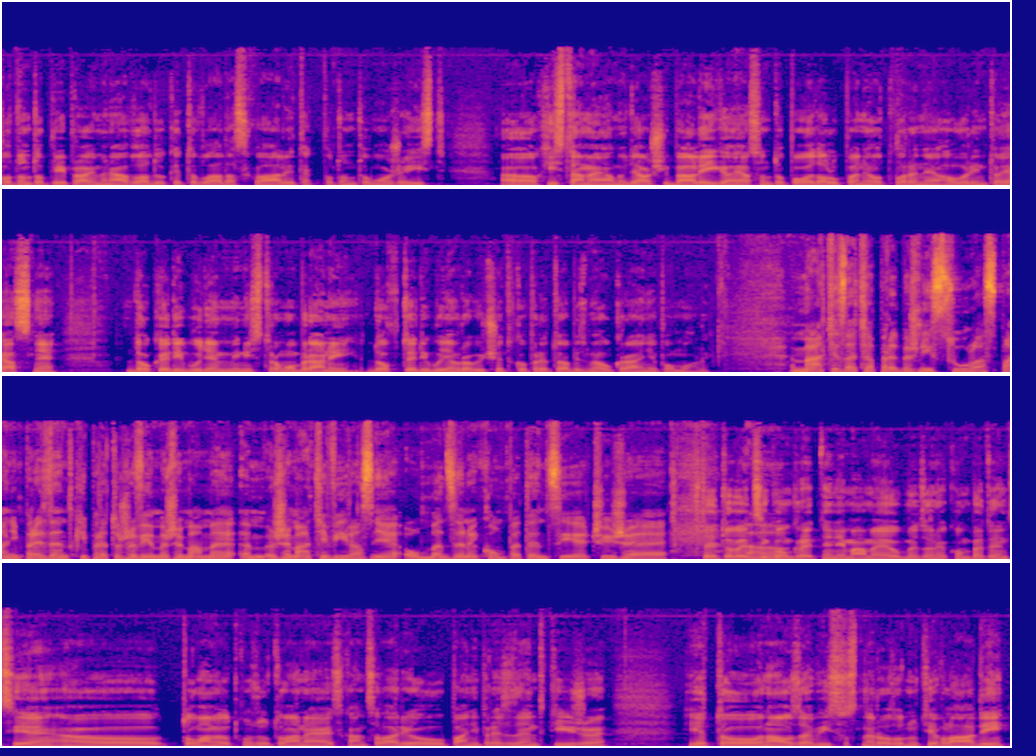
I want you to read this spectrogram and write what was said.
Potom to pripravíme na vládu, keď to vláda schváli, tak potom to môže ísť. Chystáme áno ďalší balík a ja som to povedal úplne otvorene a hovorím to jasne. Dokedy budem ministrom obrany, dovtedy budem robiť všetko preto, aby sme Ukrajine pomohli. Máte zatiaľ predbežný súhlas pani prezidentky, pretože vieme, že, máme, že máte výrazne obmedzené kompetencie, čiže... V tejto veci uh... konkrétne nemáme obmedzené kompetencie. Uh, to máme odkonzultované aj s kanceláriou pani prezidentky, že je to naozaj výsostné rozhodnutie vlády,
